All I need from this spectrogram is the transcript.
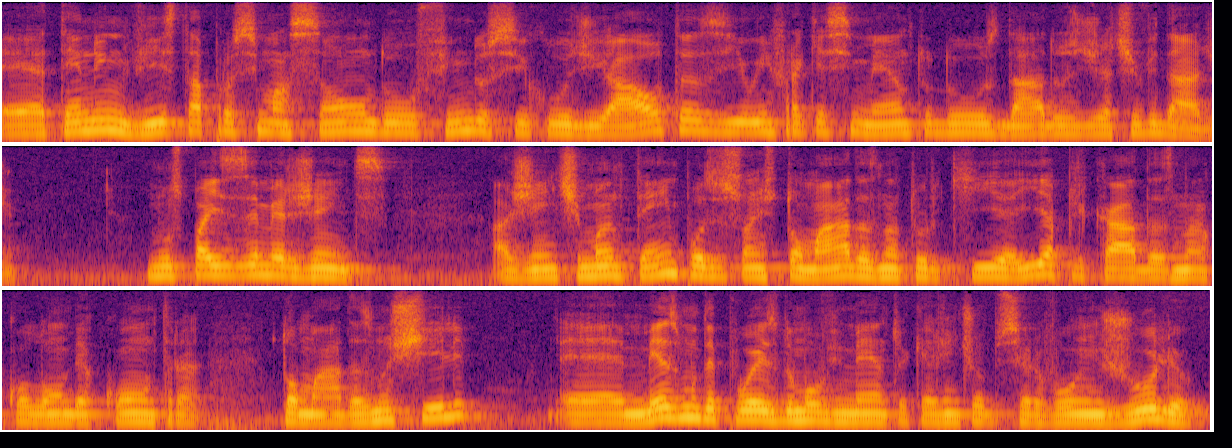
é, tendo em vista a aproximação do fim do ciclo de altas e o enfraquecimento dos dados de atividade. Nos países emergentes, a gente mantém posições tomadas na Turquia e aplicadas na Colômbia contra tomadas no Chile. É, mesmo depois do movimento que a gente observou em julho,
